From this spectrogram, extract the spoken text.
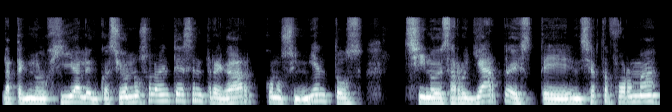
la tecnología, la educación, no solamente es entregar conocimientos, sino desarrollar, este, en cierta forma,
